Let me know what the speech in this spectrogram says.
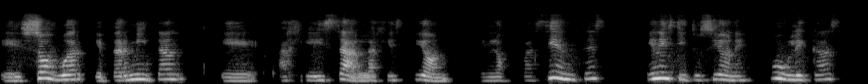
eh, software que permitan agilizar la gestión en los pacientes en instituciones públicas,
